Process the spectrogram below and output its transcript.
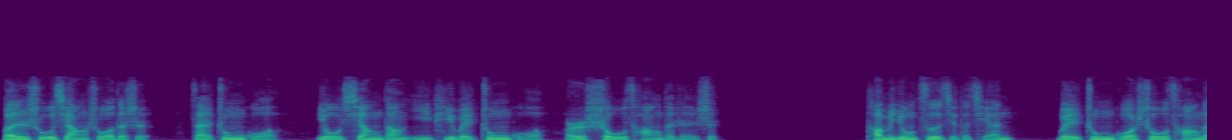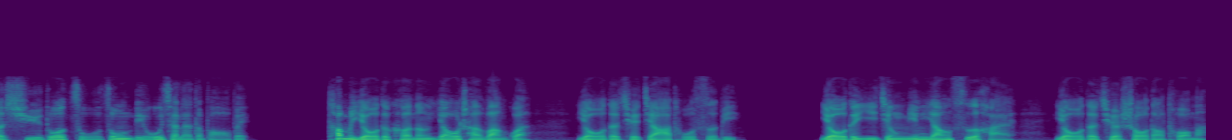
本书想说的是，在中国有相当一批为中国而收藏的人士，他们用自己的钱为中国收藏了许多祖宗留下来的宝贝。他们有的可能腰缠万贯，有的却家徒四壁，有的已经名扬四海，有的却受到唾骂。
